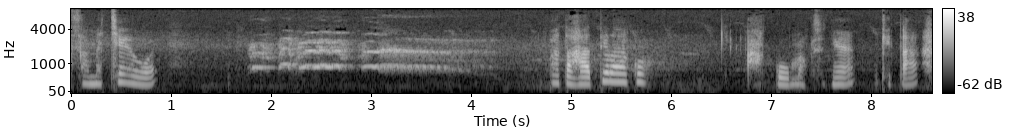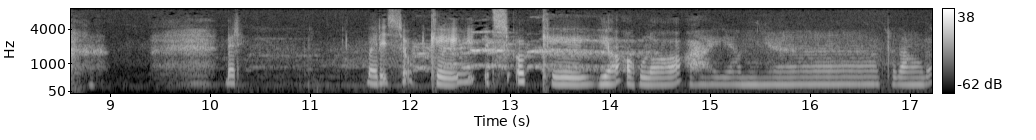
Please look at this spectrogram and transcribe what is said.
sama cewek. Patah hati lah aku. Aku maksudnya kita. But but it's okay. It's okay. Ya Allah ayamnya tetangga.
